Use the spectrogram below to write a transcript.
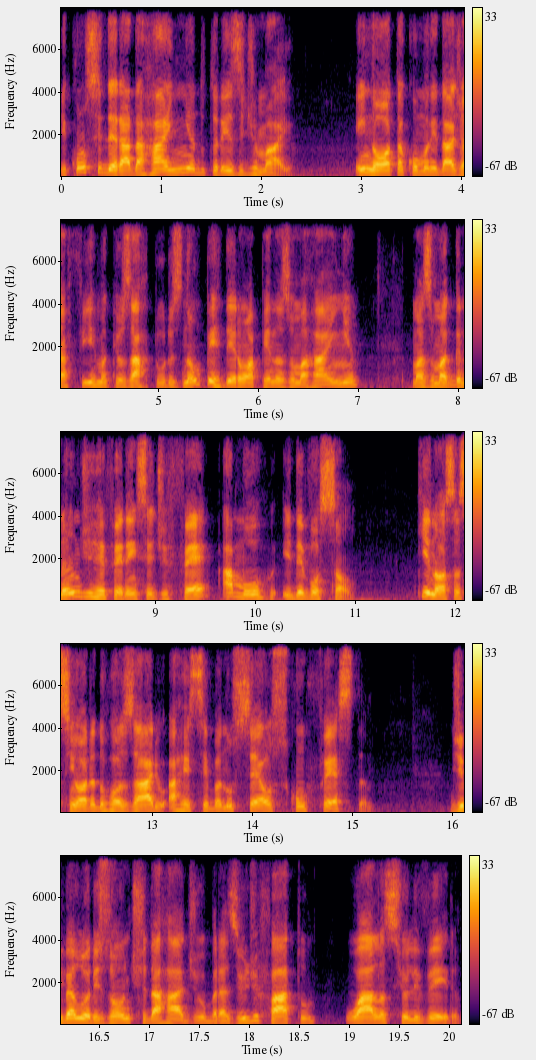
e considerada rainha do 13 de maio. Em nota, a comunidade afirma que os Arturos não perderam apenas uma rainha, mas uma grande referência de fé, amor e devoção. Que Nossa Senhora do Rosário a receba nos céus com festa. De Belo Horizonte, da Rádio Brasil de Fato, Wallace Oliveira.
